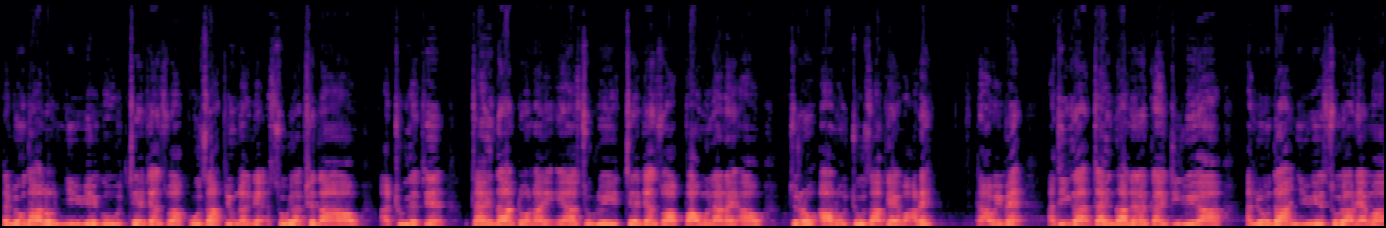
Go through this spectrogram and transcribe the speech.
တမျိုးသားလုံးညီရွေးကိုကျေပြန့်စွာကိုစားပြုနိုင်တဲ့အစိုးရဖြစ်လာအောင်အထူးသဖြင့်ဒိုင်းသားတော်လိုင်းအင်အားစုတွေကျေပြန့်စွာပါဝင်လာနိုင်အောင်သူတို့အားလုံးစူးစမ်းခဲ့ပါတယ်။ဒါပေမဲ့အဓိကအတိုင်းသားလက်နက်ကိုင်ကြီးတွေဟာအမျိုးသားညီရွေးဆိုးရထဲမှာ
